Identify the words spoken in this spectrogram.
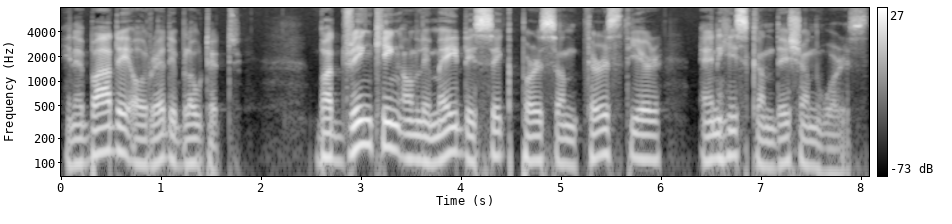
in a body already bloated. But drinking only made the sick person thirstier and his condition worse.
